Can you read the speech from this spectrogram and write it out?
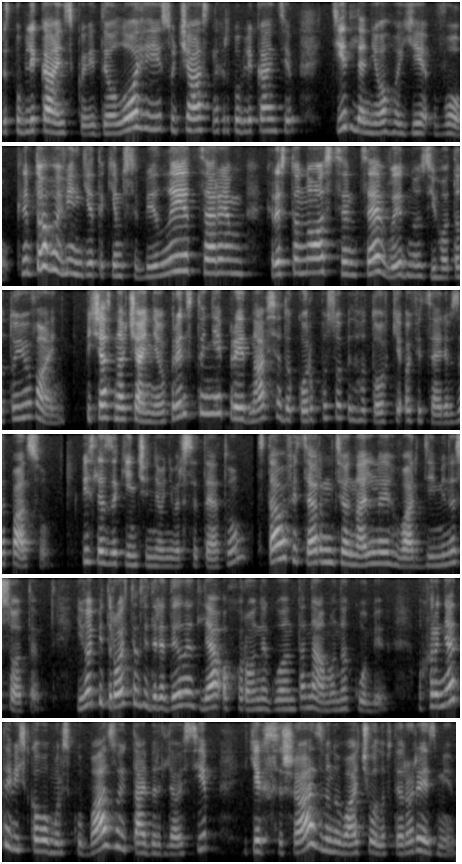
республіканської ідеології сучасних республіканців. Ті для нього є вовк. Крім того, він є таким собі лицарем, хрестоносцем. Це видно з його татуювань. Під час навчання у Принстоні приєднався до корпусу підготовки офіцерів запасу. Після закінчення університету став офіцером Національної гвардії Міннесоти. Його підрозділ відрядили для охорони Гуантанамо на Кубі, охороняти військово-морську базу і табір для осіб, яких США звинувачували в тероризмі.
